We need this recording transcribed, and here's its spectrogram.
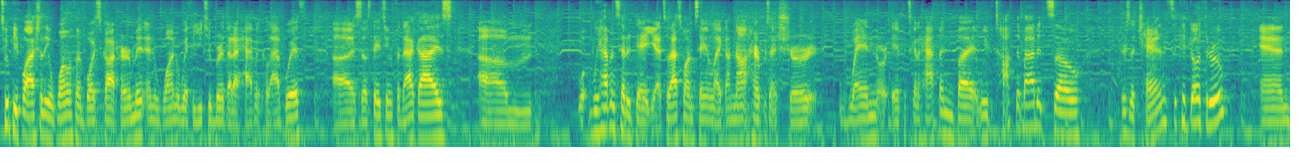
two people actually. One with my boy Scott Herman, and one with a YouTuber that I haven't collabed with. Uh, so stay tuned for that, guys. Um, we haven't set a date yet, so that's why I'm saying like I'm not 100% sure when or if it's gonna happen, but we've talked about it, so there's a chance it could go through, and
